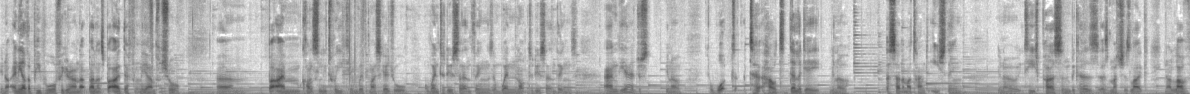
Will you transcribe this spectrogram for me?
you know any other people will figure out that balance but i definitely am for sure. Um but I'm constantly tweaking with my schedule on when to do certain things and when not to do certain things. And yeah, just, you know, what to, how to delegate, you know, a certain amount of time to each thing, you know, to each person. Because as much as like, you know, I love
